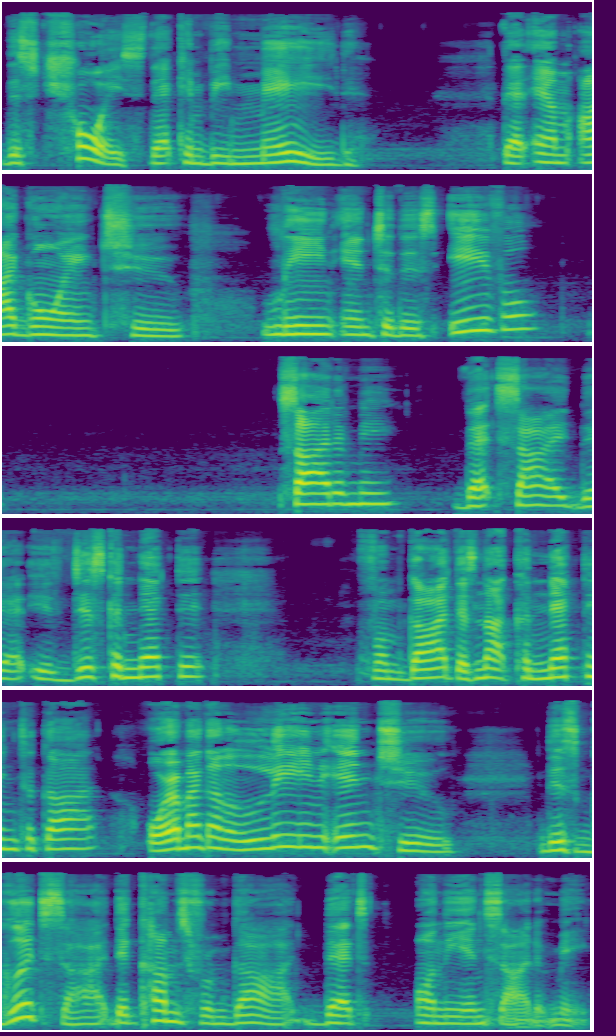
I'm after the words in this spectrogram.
this choice that can be made. That am I going to lean into this evil side of me? That side that is disconnected from God, that's not connecting to God? Or am I going to lean into this good side that comes from God that's on the inside of me?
